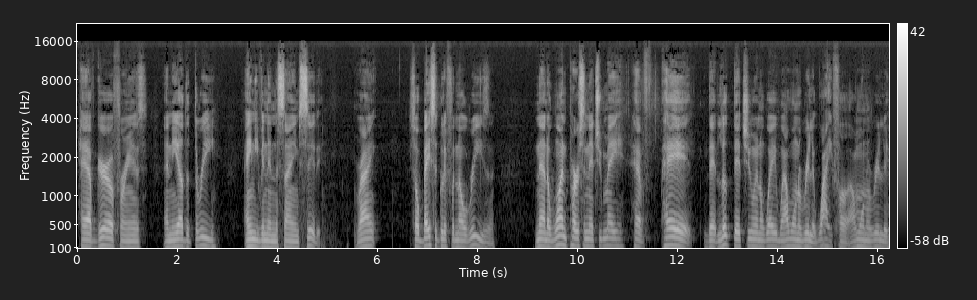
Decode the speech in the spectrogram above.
have girlfriends, and the other three ain't even in the same city, right? So basically, for no reason. Now, the one person that you may have had that looked at you in a way where I want to really wife her, I want to really,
